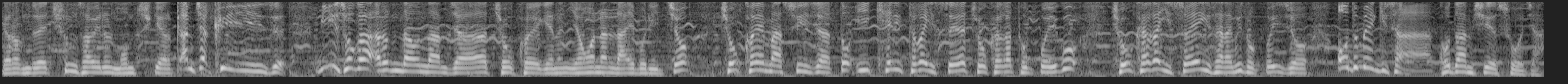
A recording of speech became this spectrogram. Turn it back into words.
여러분들의 춤 사위를 멈추게 할 깜짝 퀴즈. 미소가 아름다운 남자 조커에게는 영원한 라이벌이 있죠. 조커의 맞수이자 또 이 캐릭터가 있어야 조커가 돋보이고 조커가 있어야 이 사람이 돋보이죠. 어둠의 기사 고담시의 수호자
